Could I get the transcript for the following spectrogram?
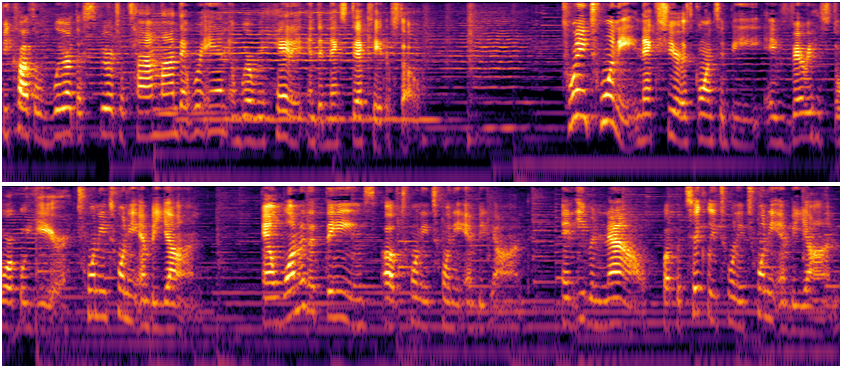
because of where the spiritual timeline that we're in and where we're headed in the next decade or so. 2020 next year is going to be a very historical year, 2020 and beyond. And one of the themes of 2020 and beyond, and even now, but particularly 2020 and beyond,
